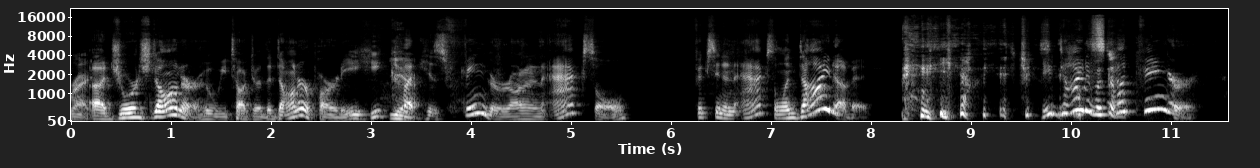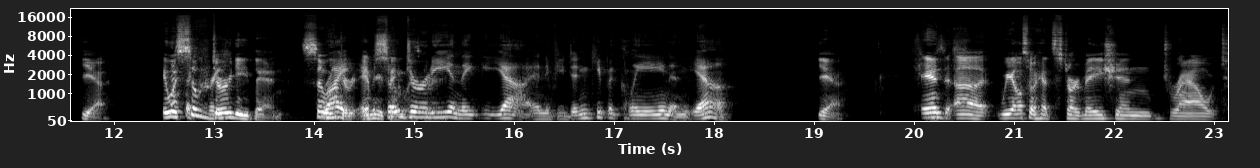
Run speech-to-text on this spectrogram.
right. Uh, George Donner, who we talked about the Donner Party, he cut yeah. his finger on an axle, fixing an axle, and died of it. yeah, just, he died of a so, cut finger. Yeah, it was so crazy... dirty then. So right, dirty. it was so dirty, dirty, and they yeah, and if you didn't keep it clean, and yeah, yeah, Jesus. And uh, we also had starvation, drought,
